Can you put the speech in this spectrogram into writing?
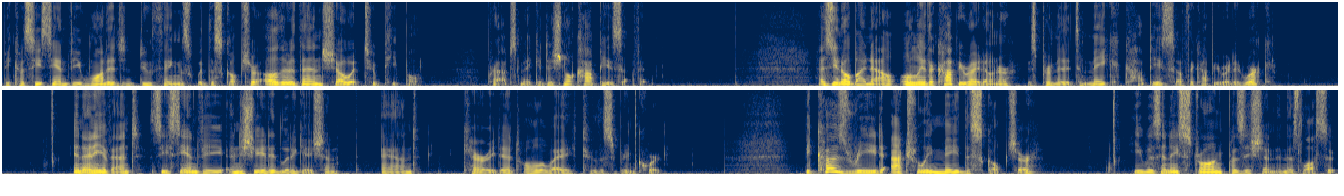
because CCNV wanted to do things with the sculpture other than show it to people, perhaps make additional copies of it. As you know by now, only the copyright owner is permitted to make copies of the copyrighted work. In any event, CCNV initiated litigation and carried it all the way to the Supreme Court. Because Reid actually made the sculpture, he was in a strong position in this lawsuit.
